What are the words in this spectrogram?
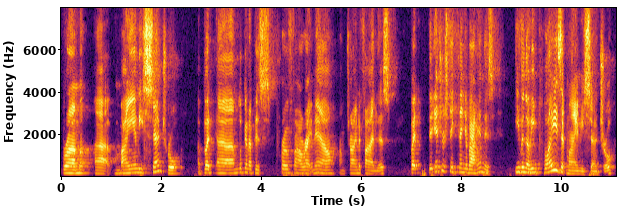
from uh, Miami Central. But uh, I'm looking up his profile right now. I'm trying to find this. But the interesting thing about him is, even though he plays at Miami Central,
